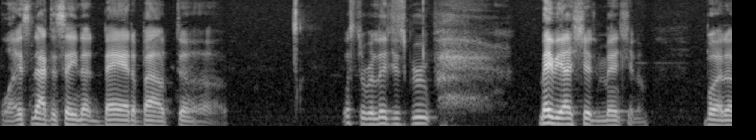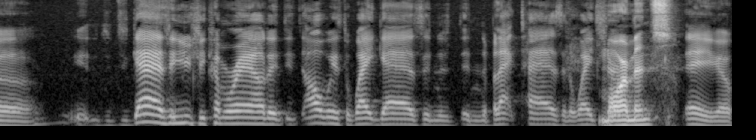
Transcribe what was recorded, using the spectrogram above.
well, it's not to say nothing bad about uh what's the religious group? Maybe I shouldn't mention them, but uh the guys who usually come around, it- it's always the white guys in the in the black ties and the white shirts. Mormons. There you go.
